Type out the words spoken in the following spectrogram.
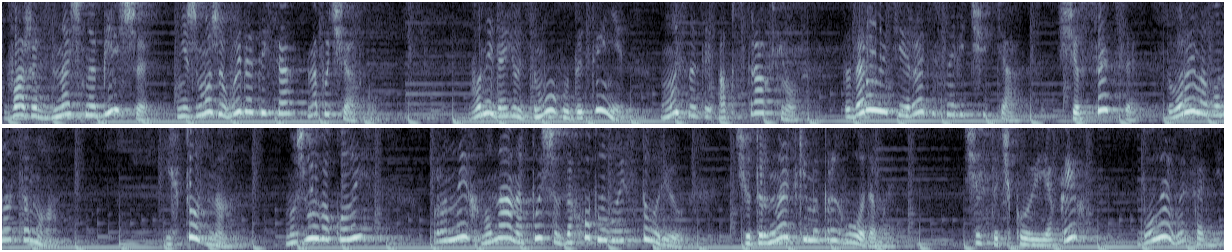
важать значно більше, ніж може видатися на початку. Вони дають змогу дитині мислити абстрактно та дарують їй радісне відчуття, що все це створила вона сама. І хто зна, можливо, колись Про них вона напише захопливу історію з чудернацькими пригодами, часточкою яких були ви самі.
